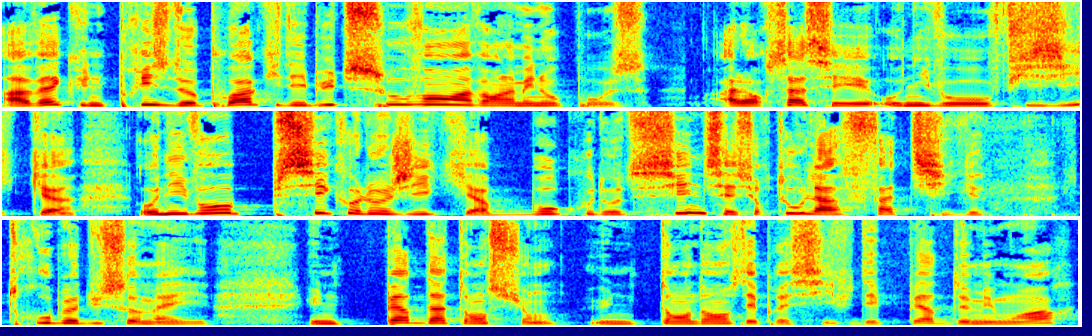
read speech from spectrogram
avec une prise de poids qui débute souvent avant la ménopause. Alors ça, c'est au niveau physique. Au niveau psychologique, il y a beaucoup d'autres signes. C'est surtout la fatigue, trouble du sommeil, une perte d'attention, une tendance dépressive, des pertes de mémoire.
